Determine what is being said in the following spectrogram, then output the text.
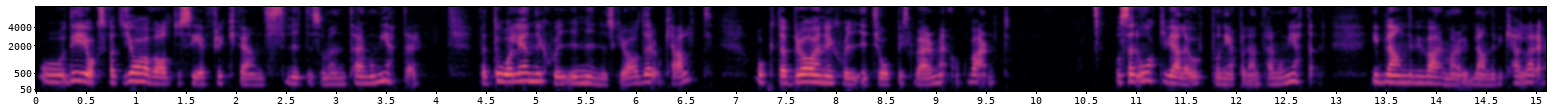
Och det är också för att jag har valt att se frekvens lite som en termometer. Där dålig energi är minusgrader och kallt och där bra energi är tropisk värme och varmt. Och sen åker vi alla upp och ner på den termometern. Ibland är vi varmare och ibland är vi kallare.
